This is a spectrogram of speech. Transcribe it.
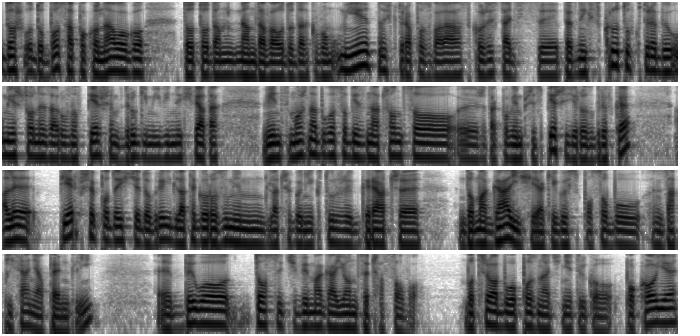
doszło do bossa, pokonało go, to to nam, nam dawało dodatkową umiejętność, która pozwala skorzystać z pewnych skrótów, które były umieszczone zarówno w pierwszym, w drugim i w innych światach, więc można było sobie znacząco, e, że tak powiem, przyspieszyć rozgrywkę, ale pierwsze podejście do gry i dlatego rozumiem, dlaczego niektórzy gracze domagali się jakiegoś sposobu zapisania pętli, e, było dosyć wymagające czasowo, bo trzeba było poznać nie tylko pokoje,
